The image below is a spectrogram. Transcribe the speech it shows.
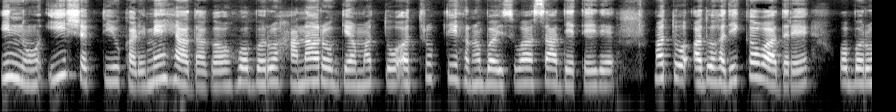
ಇನ್ನು ಈ ಶಕ್ತಿಯು ಕಡಿಮೆಯಾದಾಗ ಒಬ್ಬರು ಅನಾರೋಗ್ಯ ಮತ್ತು ಅತೃಪ್ತಿ ಅನುಭವಿಸುವ ಸಾಧ್ಯತೆ ಇದೆ ಮತ್ತು ಅದು ಅಧಿಕವಾದರೆ ಒಬ್ಬರು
